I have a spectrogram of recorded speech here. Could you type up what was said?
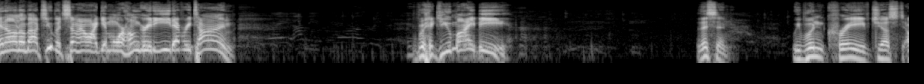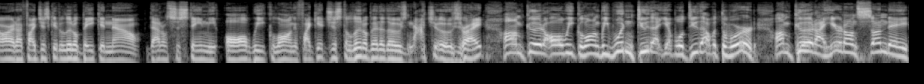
And I don't know about you, but somehow I get more hungry to eat every time. You might be. Listen, we wouldn't crave just, all right, if I just get a little bacon now, that'll sustain me all week long. If I get just a little bit of those nachos, right? I'm good all week long. We wouldn't do that yet. We'll do that with the word. I'm good. I hear it on Sunday.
